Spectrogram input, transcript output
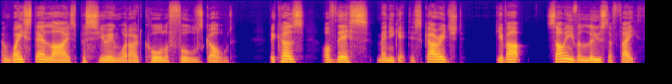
and waste their lives pursuing what I'd call a fool's gold. Because of this, many get discouraged, give up, some even lose the faith.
